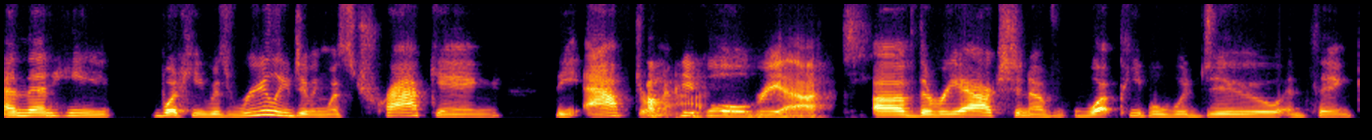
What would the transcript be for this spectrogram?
and then he what he was really doing was tracking the How aftermath people react. of the reaction of what people would do and think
